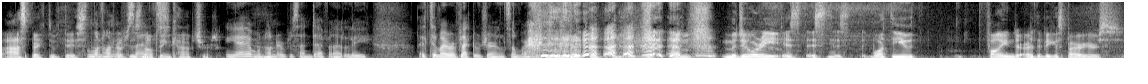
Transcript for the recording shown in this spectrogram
aspect of this that, that is not 100%. being captured. Yeah, one hundred percent, definitely. It's in my reflective journal somewhere. Um, Madhuri, is, is, is what do you find are the biggest barriers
